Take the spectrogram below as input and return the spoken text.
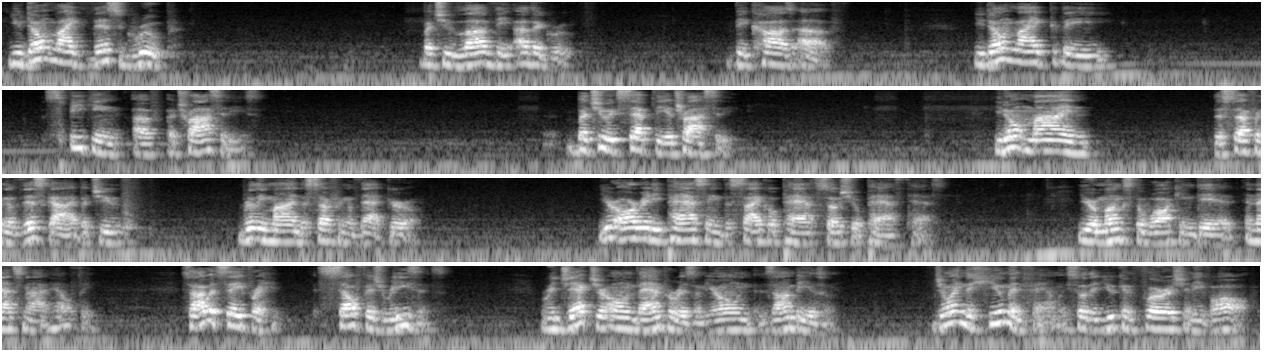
You don't like this group, but you love the other group because of. You don't like the speaking of atrocities, but you accept the atrocity. You don't mind the suffering of this guy, but you really mind the suffering of that girl. You're already passing the psychopath, sociopath test. You're amongst the walking dead, and that's not healthy. So I would say, for selfish reasons, reject your own vampirism, your own zombieism. Join the human family so that you can flourish and evolve.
